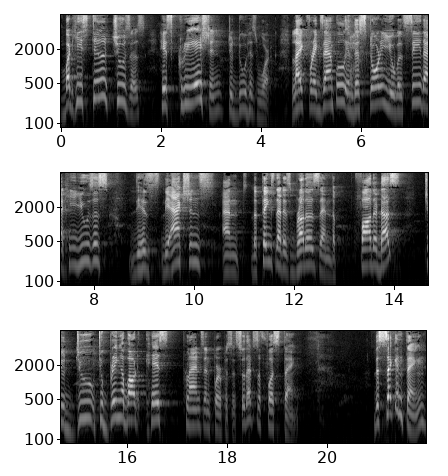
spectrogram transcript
But He still chooses his creation to do his work. Like, for example, in this story, you will see that he uses his, the actions and the things that his brothers and the father does to do to bring about his plans and purposes. So that's the first thing. The second thing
